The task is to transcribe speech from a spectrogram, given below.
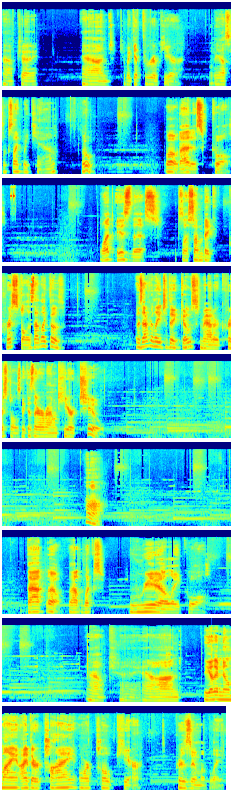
Okay. And can we get through here? Yes, looks like we can. Ooh. Whoa, that is cool. What is this? It's some big crystal. Is that like those does that relate to the ghost matter crystals because they're around here too? Huh. That, oh, that looks really cool. Okay, and the other Nomai either Pye or Poke here, presumably.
